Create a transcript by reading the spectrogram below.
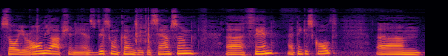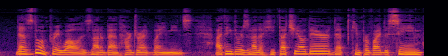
So your only option is this one comes with the Samsung uh, Thin, I think it's called. Um, that's doing pretty well. It's not a bad hard drive by any means. I think there is another Hitachi out there that can provide the same,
